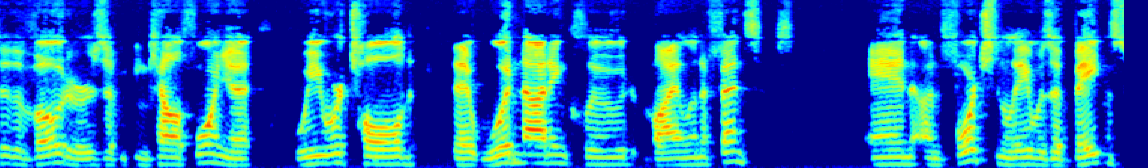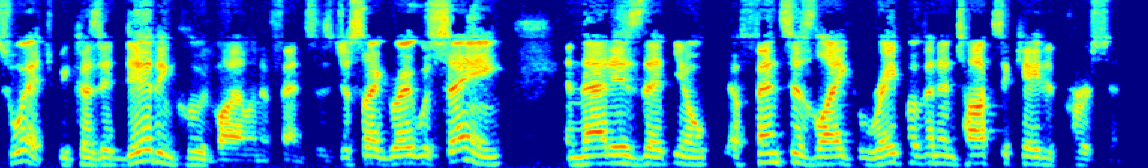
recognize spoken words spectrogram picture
to the voters in California we were told that would not include violent offenses and unfortunately, it was a bait and switch because it did include violent offenses, just like Greg was saying. And that is that, you know, offenses like rape of an intoxicated person,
